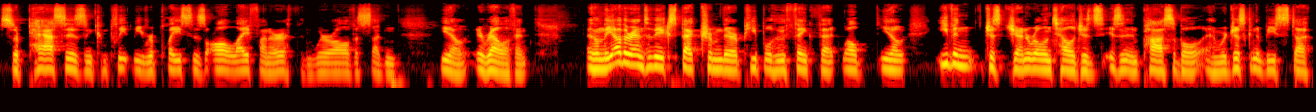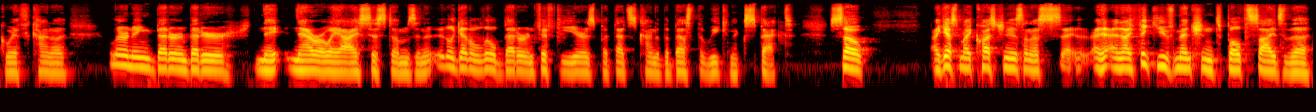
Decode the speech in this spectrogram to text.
surpasses and completely replaces all life on Earth, and we're all of a sudden, you know, irrelevant. And on the other end of the spectrum, there are people who think that, well, you know, even just general intelligence isn't impossible, and we're just going to be stuck with kind of learning better and better na- narrow AI systems, and it'll get a little better in 50 years, but that's kind of the best that we can expect. So, I guess my question is on a, and I think you've mentioned both sides of the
